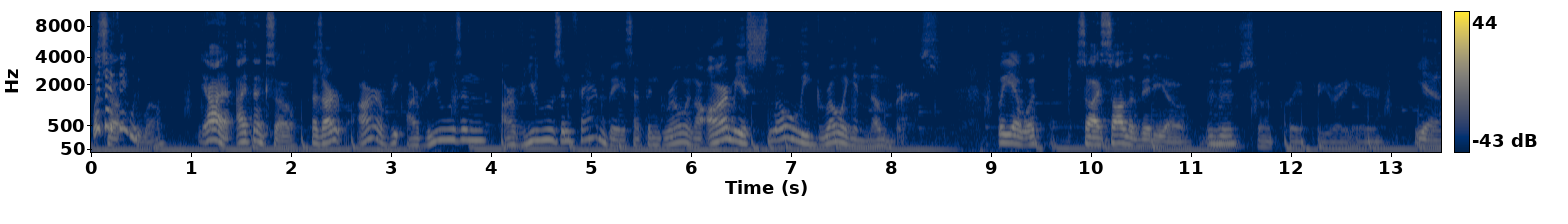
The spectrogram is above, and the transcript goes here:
Which I think we will. Yeah, I, I think so. Because our our our views and our views and fan base have been growing. Our army is slowly growing in numbers. But yeah, what? So I saw the video. I'm just gonna play it for you right here. Yeah,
